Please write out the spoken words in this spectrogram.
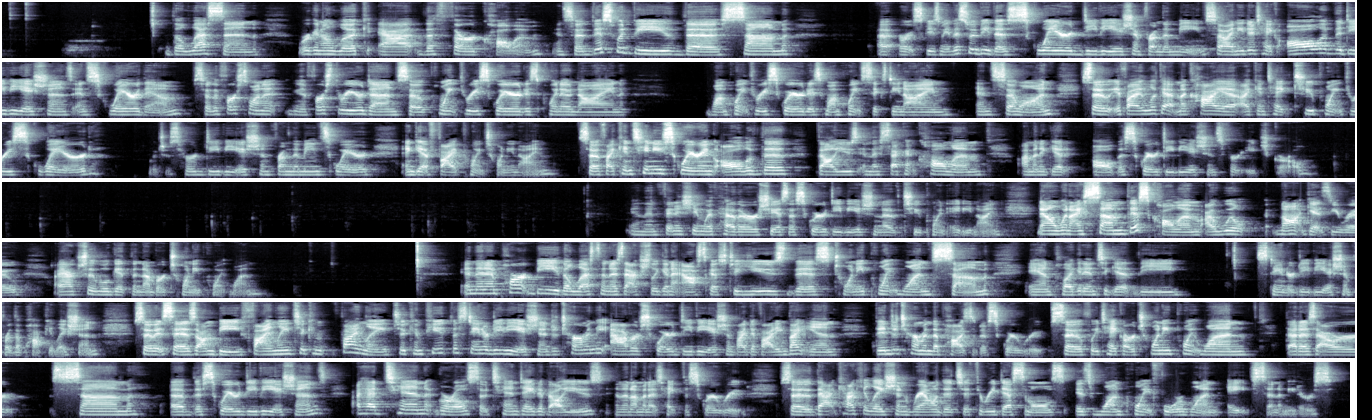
the lesson, we're going to look at the third column. And so this would be the sum, uh, or excuse me, this would be the squared deviation from the mean. So I need to take all of the deviations and square them. So the first one, you know, first three are done. So 0.3 squared is 0.09, 1.3 squared is 1.69, and so on. So if I look at Micaiah, I can take 2.3 squared, which is her deviation from the mean squared, and get 5.29. So if I continue squaring all of the values in the second column, I'm going to get all the square deviations for each girl. And then finishing with Heather, she has a square deviation of 2.89. Now, when I sum this column, I will not get zero. I actually will get the number 20.1. And then in part B, the lesson is actually going to ask us to use this 20.1 sum and plug it in to get the standard deviation for the population. So it says on B, finally to finally to compute the standard deviation, determine the average squared deviation by dividing by n, then determine the positive square root. So if we take our 20.1, that is our sum of the square deviations. I had 10 girls, so 10 data values, and then I'm going to take the square root. So that calculation rounded to three decimals is 1.418 centimeters.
